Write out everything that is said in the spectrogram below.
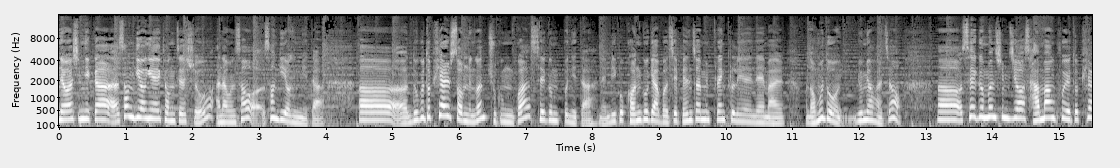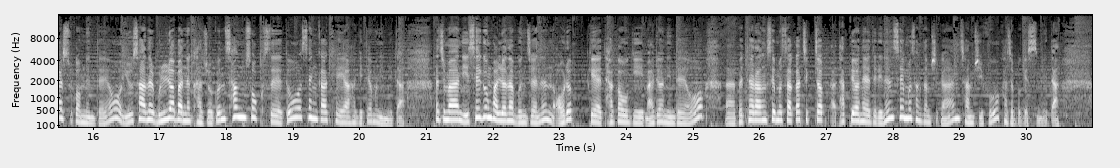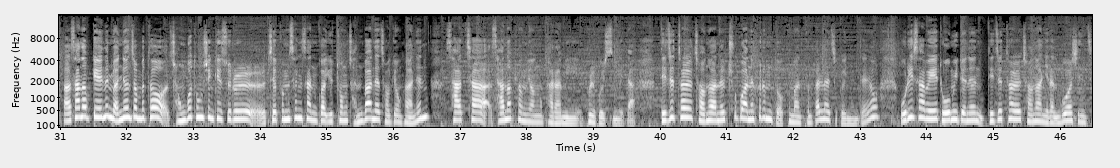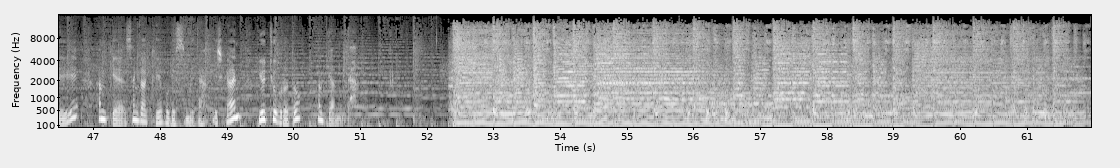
안녕하십니까. 성기영의 경제쇼 아나운서 성기영입니다. 어, 누구도 피할 수 없는 건 죽음과 세금뿐이다. 네, 미국 건국의 아버지 벤자민 프랭클린의 말 너무도 유명하죠. 어, 세금은 심지어 사망 후에도 피할 수가 없는데요. 유산을 물려받는 가족은 상속세도 생각해야 하기 때문입니다. 하지만 이 세금 관련한 문제는 어렵게 다가오기 마련인데요. 아, 베테랑 세무사가 직접 답변해드리는 세무상담 시간 잠시 후 가져보겠습니다. 아, 산업계에는 몇 년 전부터 정보통신 기술을 제품 생산과 유통 전반에 적용하는 4차 산업혁명 바람이 불고 있습니다. 디지털 전환을 추구하는 흐름도 그만큼 빨라지고 있는데요. 우리 사회에 도움이 되는 디지털 전환이란 무엇인지 함께 생각해 보겠습니다. 이 시간 유튜브로도 함께 합니다.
